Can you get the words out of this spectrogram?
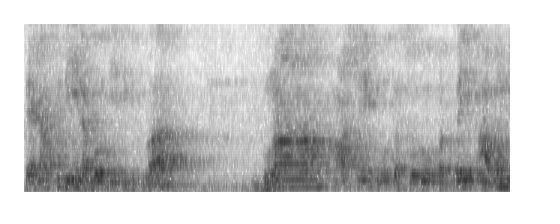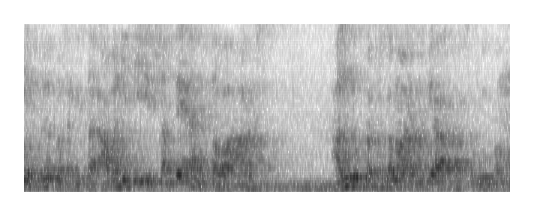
तेषां स्थितिः न भवति इति कृत्वा குணானாம் ஆசிரியபூதஸ்வரூபத்தை அவன் என்று பிரசங்கித்தார் அவன் இது சப்தேன உத்தவான் அங்கு பிரஸ்துதமான திவ்யாத்மஸ்வரூபம்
